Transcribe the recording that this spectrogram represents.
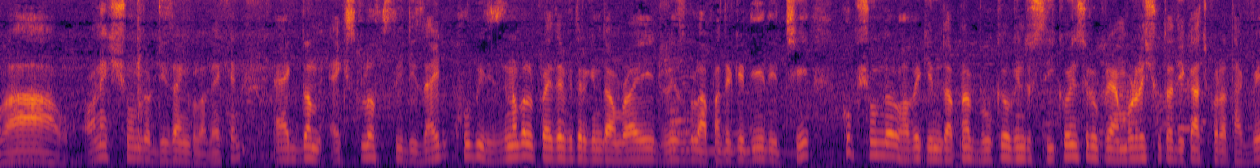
ওয়াও অনেক সুন্দর ডিজাইনগুলো দেখেন। একদম এক্সক্লুসিভ ডিজাইন খুবই রিজনেবল প্রাইসের ভিতরে কিন্তু আমরা এই ড্রেসগুলো আপনাদেরকে দিয়ে দিচ্ছি। খুব সুন্দরভাবে কিন্তু আপনার বুকেও কিন্তু সিকোয়েন্সের উপরে এমব্রয়ডারি সুতা দিয়ে কাজ করা থাকবে।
